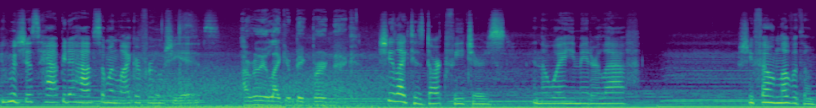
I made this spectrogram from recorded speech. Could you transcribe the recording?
and was just happy to have someone like her for who she is. I really like your big bird neck. She liked his dark features and the way he made her laugh. She fell in love with him.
